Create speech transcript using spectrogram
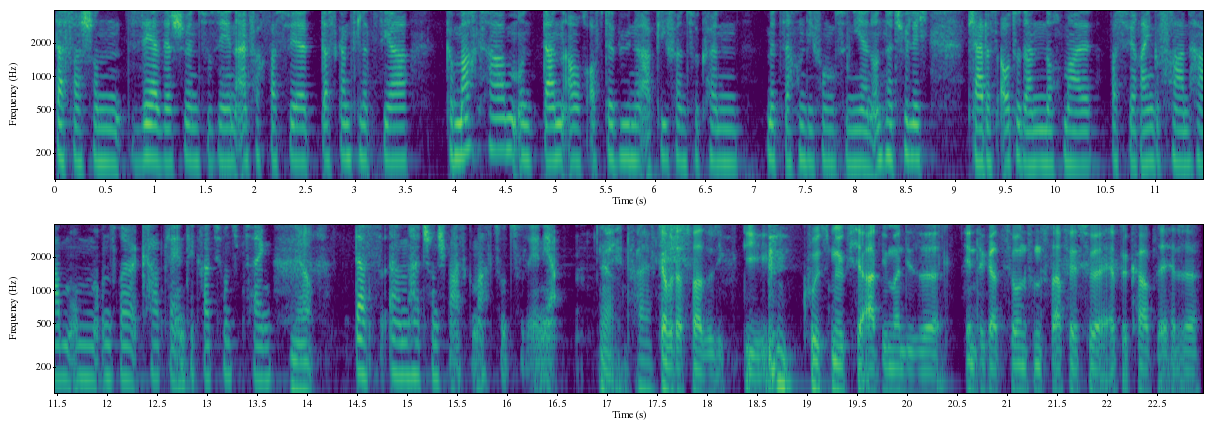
Das war schon sehr, sehr schön zu sehen, einfach was wir das ganze letzte Jahr gemacht haben und dann auch auf der Bühne abliefern zu können mit Sachen, die funktionieren. Und natürlich, klar, das Auto dann nochmal, was wir reingefahren haben, um unsere CarPlay-Integration zu zeigen. Ja. Das ähm, hat schon Spaß gemacht zuzusehen, ja. Ja. Auf jeden Fall. Ich glaube, das war so die, die coolstmögliche Art, wie man diese Integration von Starface für Apple CarPlay hätte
